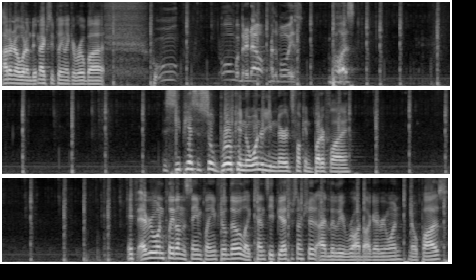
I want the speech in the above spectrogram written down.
I don't know what I'm doing. I'm actually playing like a robot. Ooh. Oh, whipping it out for the boys. Pause. The CPS is so broken. No wonder you nerds fucking butterfly. If everyone played on the same playing field though, like 10 CPS or some shit, I'd literally raw dog everyone. No pause.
